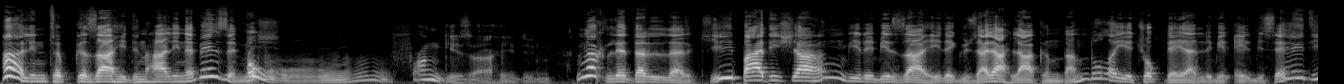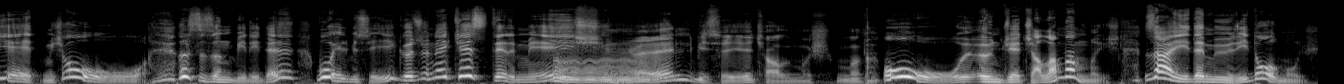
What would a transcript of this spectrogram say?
Halin tıpkı Zahid'in haline benzemiş. Of, hangi zahidin? Naklederler ki padişahın biri bir zahide güzel ahlakından dolayı çok değerli bir elbise hediye etmiş. Oo, hırsızın biri de bu elbiseyi gözüne kestirmiş. Hmm, elbiseyi çalmış mı? Oo, önce çalamamış. Zahide mürid olmuş.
